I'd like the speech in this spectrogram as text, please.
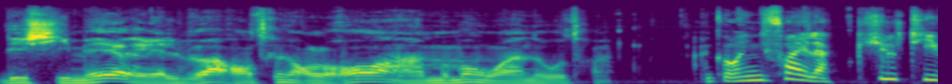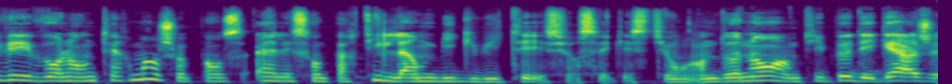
des chimères, et elle va rentrer dans le rang à un moment ou à un autre? Encore une fois, elle a cultivé volontairement, je pense, elle et son parti, l'ambiguïté sur ces questions, en donnant un petit peu des gages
